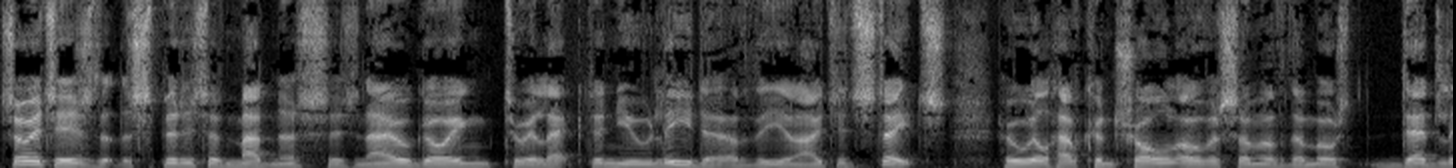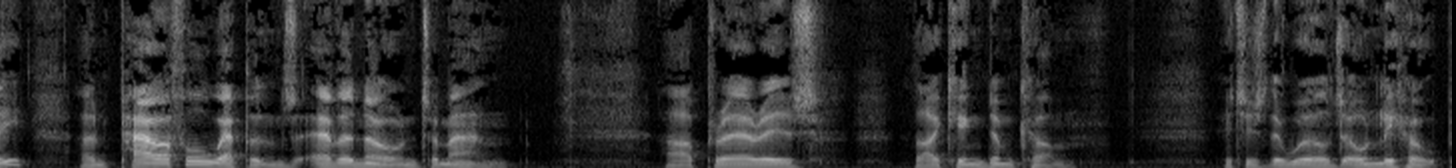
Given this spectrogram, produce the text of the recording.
So it is that the spirit of madness is now going to elect a new leader of the United States who will have control over some of the most deadly and powerful weapons ever known to man. Our prayer is, Thy kingdom come. It is the world's only hope.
